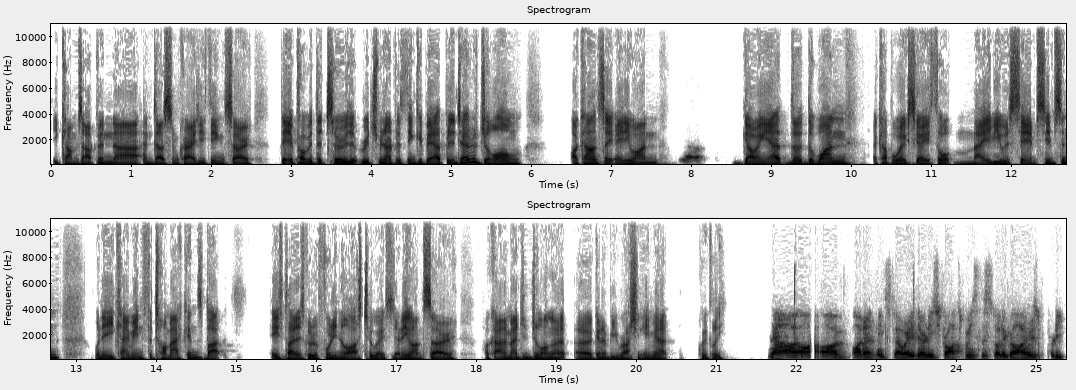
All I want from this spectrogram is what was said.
he comes up and uh, and does some crazy things. So they're probably the two that Richmond have to think about. But in terms of Geelong, I can't see anyone yeah. going out. The the one a couple of weeks ago you thought maybe was Sam Simpson when he came in for Tom Atkins, but he's played as good a footy in the last two weeks as anyone. So I can't imagine Geelong are, are going to be rushing him out quickly. No, I, I, I don't think so either. And he strikes me as the sort of guy who's pretty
